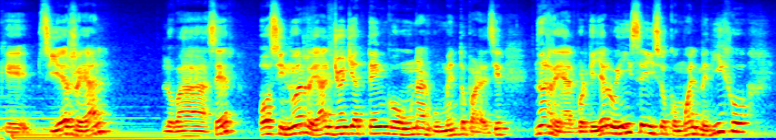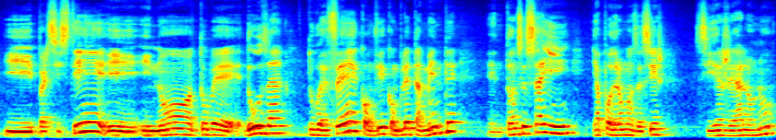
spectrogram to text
que si es real, lo va a hacer, o si no es real, yo ya tengo un argumento para decir, no es real, porque ya lo hice, hizo como él me dijo y persistí y, no tuve duda, tuve fe, confié completamente. Entonces ahí ya podremos decir si es real o no,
